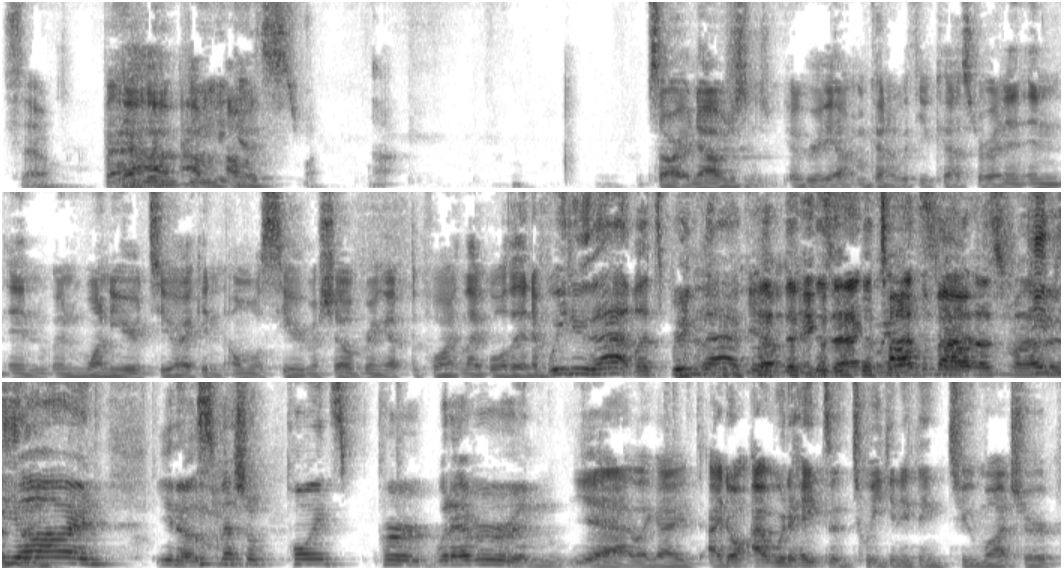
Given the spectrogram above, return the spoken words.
So, but Yeah, I wouldn't I- I'm- be I'm with- Sorry, no, I was just gonna agree. I'm kind of with you, Castro. And in, in in in one year too, I can almost hear Michelle bring up the point, like, well, then if we do that, let's bring back Yeah, the, the, the- exactly. the talk That's my- about that's my. PPR and you know special points per whatever. And yeah, like I I don't I would hate to tweak anything too much or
